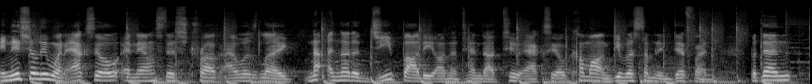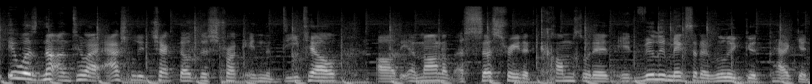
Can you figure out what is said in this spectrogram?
Initially, when Axial announced this truck, I was like, not another Jeep body on the 10.2 Axial, come on, give us something different. But then, it was not until I actually checked out this truck in the detail, uh, the amount of accessory that comes with it, it really makes it a really good package.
